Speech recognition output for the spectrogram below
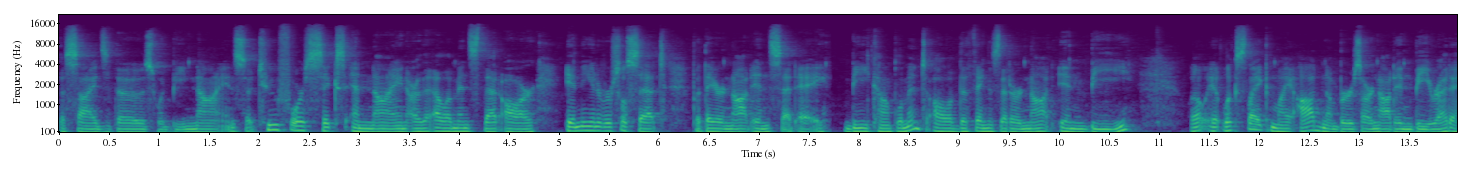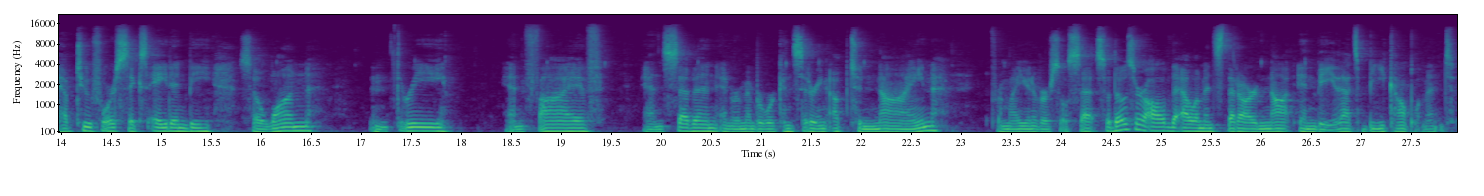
besides those would be 9. So 2, 4, 6, and 9 are the elements that are in the universal set, but they are not in set A. B complement, all of the things that are not in B. Well, it looks like my odd numbers are not in B, right? I have 2, 4, 6, 8 in B, so 1 and 3 and 5 and 7, and remember we're considering up to 9 from my universal set. So those are all the elements that are not in B. That's B complement.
